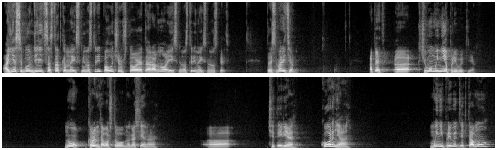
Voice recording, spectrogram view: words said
А если будем делить с остатком на x минус 3, получим, что это равно x минус 3 на x минус 5. То есть, смотрите, опять, э, к чему мы не привыкли? Ну, кроме того, что у многочлена э, 4 корня, мы не привыкли к тому,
